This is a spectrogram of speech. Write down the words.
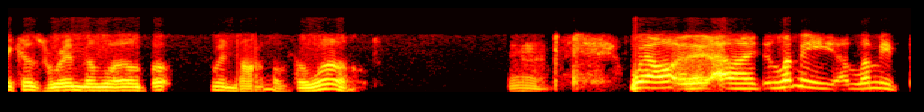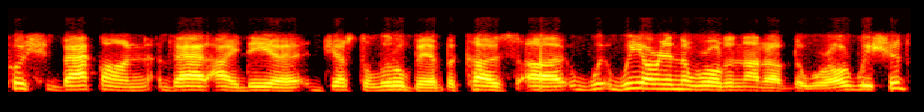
because we're in the world, but we're not of the world. Mm. Well, uh, let me let me push back on that idea just a little bit because uh, we, we, are in the world and not of the world. We should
